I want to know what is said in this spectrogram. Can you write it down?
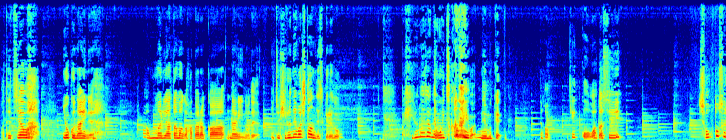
ま徹夜は良くないね。あんまり頭が働かないので、一応昼寝はしたんですけれど、昼寝じゃね、追いつかないわ、眠気。なんか、結構私、ショートスリ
